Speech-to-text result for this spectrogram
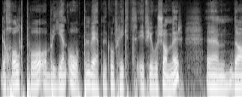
Det holdt på å bli en åpen væpnet konflikt i fjor sommer. Da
